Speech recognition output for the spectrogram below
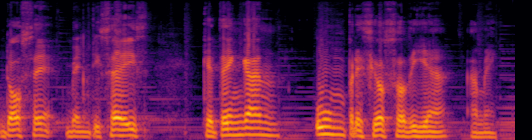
12, 26. Que tengan un precioso día. Amén.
